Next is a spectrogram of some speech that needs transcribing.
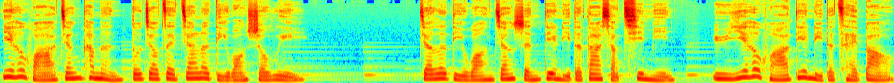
耶和华将他们都交在迦勒底王手里。迦勒底王将神殿里的大小器皿与耶和华殿里的财宝，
